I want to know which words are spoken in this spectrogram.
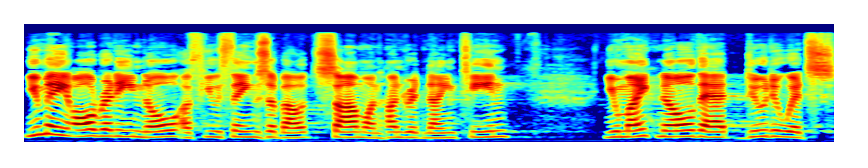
You may already know a few things about Psalm 119. You might know that due to its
